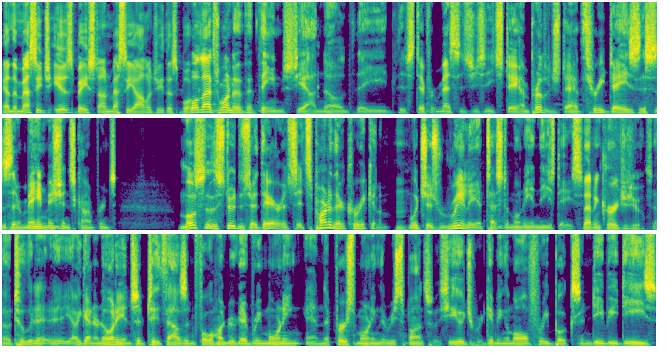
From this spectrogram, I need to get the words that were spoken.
And the message is based on messiology. This book. Well, that's one of the themes. Yeah, no, they, there's different messages each day. I'm privileged to have three days. This is their main missions conference. Most of the students are there. It's it's part of their curriculum, Hmm. which is really a testimony in these days. that encourages you. So, to, I got an audience of 2,400 every morning, and the first morning the response was huge. We're giving them all free books and DVDs.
